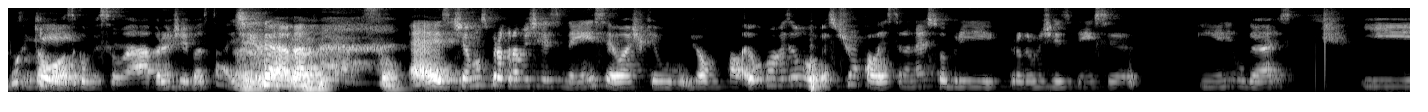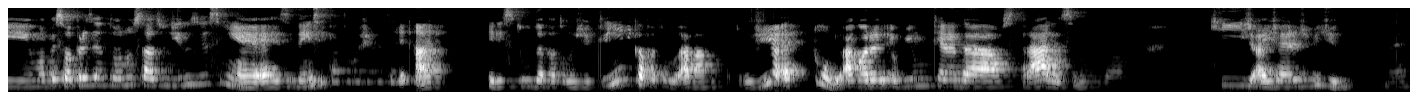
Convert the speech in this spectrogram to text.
Por quê? Nossa, começou a abranger bastante. São- É, existem alguns programas de residência, eu acho que eu já ouvi falar. Eu, uma vez eu assisti uma palestra, né, sobre programas de residência em N lugares. E uma pessoa apresentou nos Estados Unidos e assim, é, é residência em patologia veterinária. Ele estuda a patologia clínica, a patolo- a anatopatologia, é tudo. Agora, eu vi um que era da Austrália, se não me engano, que aí já era dividido. Né?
